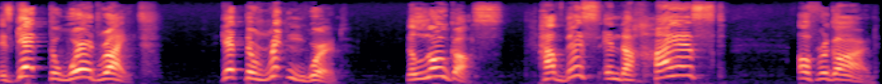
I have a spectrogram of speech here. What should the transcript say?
is get the word right. Get the written word, the Logos. Have this in the highest of regard.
